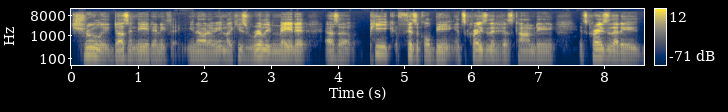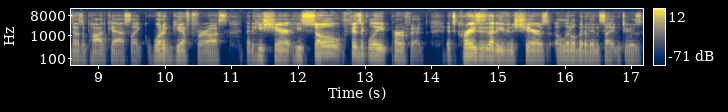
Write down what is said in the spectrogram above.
truly doesn't need anything. You know what I mean? Like he's really made it as a peak physical being. It's crazy that he does comedy. It's crazy that he does a podcast. Like what a gift for us that he share. He's so physically perfect. It's crazy that he even shares a little bit of insight into his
